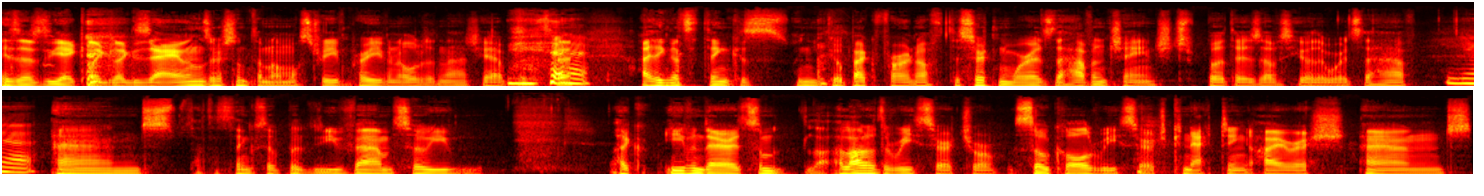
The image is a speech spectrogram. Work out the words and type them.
Is it yeah, like like Zounds or something almost or even probably even older than that? Yeah, but uh, I think that's the thing because when you go back far enough, there's certain words that haven't changed, but there's obviously other words that have, yeah. and that's the thing. So, but you've um, so you like even there, some a lot of the research or so-called research connecting Irish and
